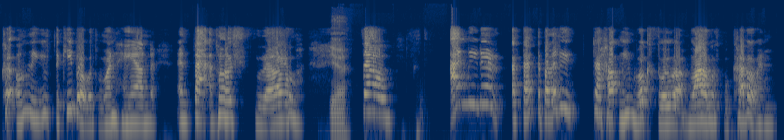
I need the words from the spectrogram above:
could only use the keyboard with one hand, and that was slow. Yeah. So I needed accessibility to help me work through it while I was recovering.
